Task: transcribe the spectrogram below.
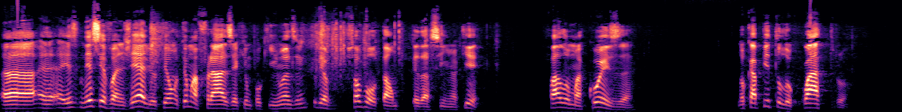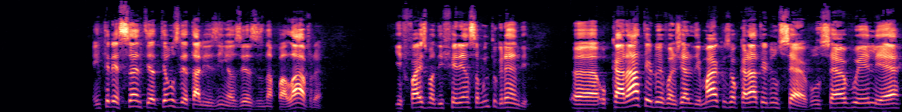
Uh, nesse evangelho, tem, tem uma frase aqui um pouquinho antes, a gente podia só voltar um pedacinho aqui. Fala uma coisa. No capítulo 4, é interessante, tem uns detalhezinhos às vezes na palavra que faz uma diferença muito grande. Uh, o caráter do Evangelho de Marcos é o caráter de um servo. Um servo ele é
